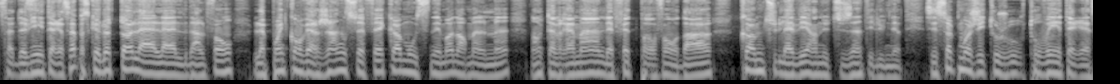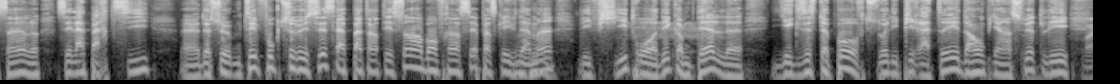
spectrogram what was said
Ça devient intéressant parce que là, tu as, dans le fond, le point de convergence se fait comme au cinéma normalement. Donc, tu as vraiment l'effet de profondeur comme tu l'avais en utilisant tes lunettes. C'est ça que moi, j'ai toujours trouvé intéressant. C'est la partie euh, de ce... Tu sais, il faut que tu réussisses à patenter ça en bon français parce qu'évidemment, les fichiers 3D comme tels, euh, ils n'existent pas. Tu dois les pirater, donc, puis ensuite les, Ouais.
